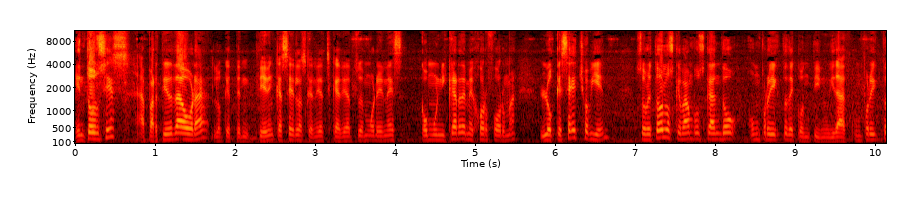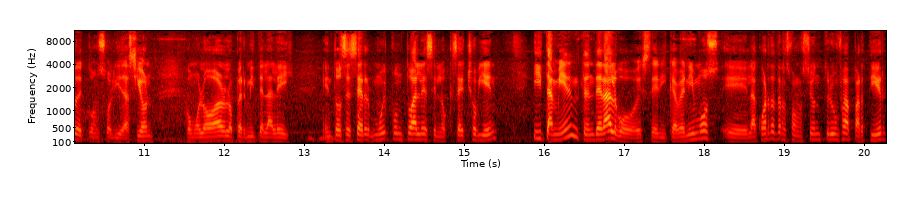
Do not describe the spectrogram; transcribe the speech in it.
Entonces, a partir de ahora, lo que tienen que hacer las candidatas y candidatos de Morena es comunicar de mejor forma lo que se ha hecho bien, sobre todo los que van buscando un proyecto de continuidad, un proyecto de consolidación, como lo, ahora lo permite la ley. Entonces, ser muy puntuales en lo que se ha hecho bien y también entender algo, este, Erika. Venimos, eh, la cuarta transformación triunfa a partir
